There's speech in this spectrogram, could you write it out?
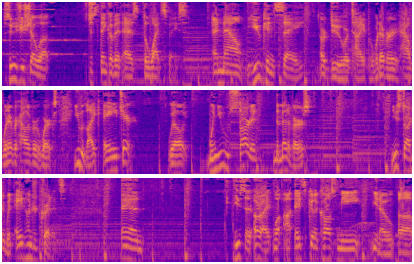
As soon as you show up, just think of it as the white space. And now you can say or do or type or whatever how whatever however it works, you would like a chair. Well, when you started the metaverse, you started with 800 credits. And you said, all right, well, it's going to cost me, you know, uh,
